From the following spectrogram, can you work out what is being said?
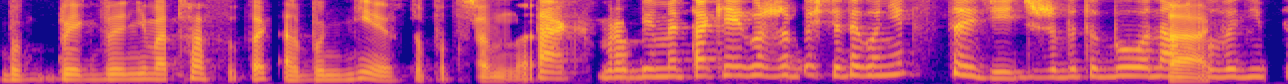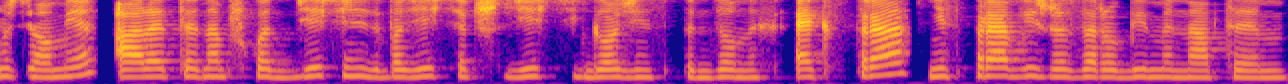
bo, bo jakby nie ma czasu, tak? Albo nie jest to potrzebne. Tak, robimy takiego, żeby się tego nie wstydzić, żeby to było na tak. odpowiednim poziomie, ale te na przykład 10, 20, 30 godzin spędzonych ekstra nie sprawi, że zarobimy na tym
